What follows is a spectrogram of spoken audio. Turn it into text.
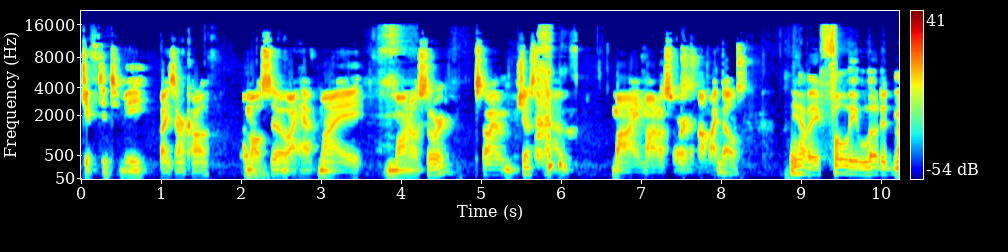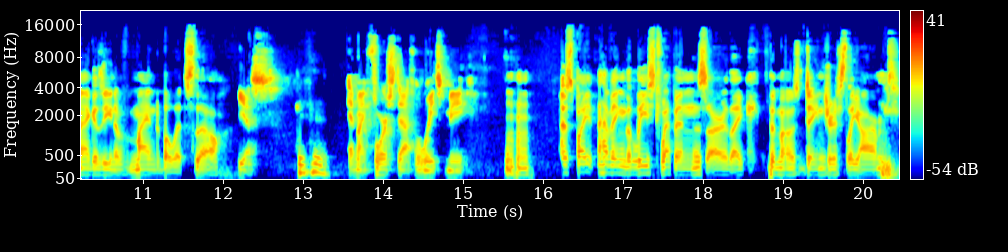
gifted to me by Zarkov. I'm also I have my mono sword, so I'm just have my mono sword on my belt. You have a fully loaded magazine of mind bullets, though. Yes, and my force staff awaits me. hmm Despite having the least weapons, are like the most dangerously armed.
